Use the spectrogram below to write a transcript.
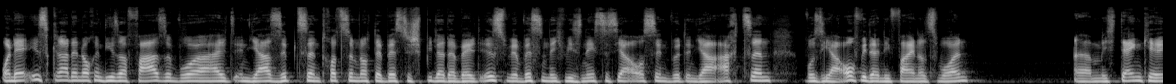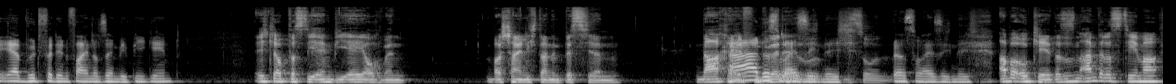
Und er ist gerade noch in dieser Phase, wo er halt in Jahr 17 trotzdem noch der beste Spieler der Welt ist. Wir wissen nicht, wie es nächstes Jahr aussehen wird in Jahr 18, wo sie ja auch wieder in die Finals wollen. Ähm, ich denke, er wird für den Finals MVP gehen. Ich glaube, dass die NBA, auch wenn wahrscheinlich dann ein bisschen nachhelfen ah, das würde. weiß ich also nicht. So. Das weiß ich nicht. Aber okay, das ist ein anderes Thema.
